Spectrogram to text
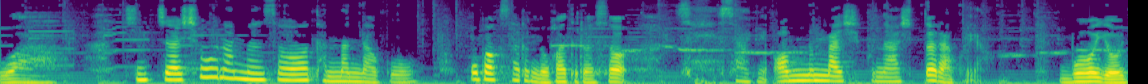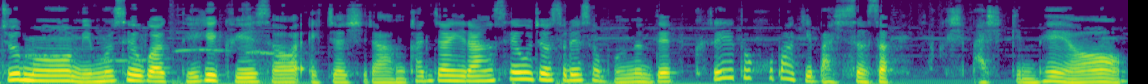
와 진짜 시원하면서 단맛 나고 호박살은 녹아들어서 세상에 없는 맛이구나 싶더라고요. 뭐 요즘은 민물새우가 되게 귀해서 액젓이랑 간장이랑 새우젓을 해서 먹는데 그래도 호박이 맛있어서 역시 맛있긴 해요.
